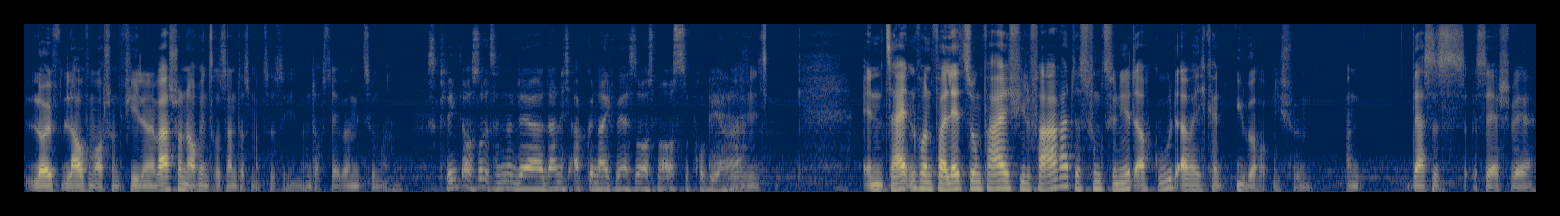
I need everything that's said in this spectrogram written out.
läuft, laufen auch schon viele. Da war es schon auch interessant, das mal zu sehen und auch selber mitzumachen. Es klingt auch so, als wenn du der da nicht abgeneigt wärst, sowas mal auszuprobieren. Also ich- In Zeiten von Verletzungen fahre ich viel Fahrrad, das funktioniert auch gut, aber ich kann überhaupt nicht schwimmen. Und das ist sehr schwer.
